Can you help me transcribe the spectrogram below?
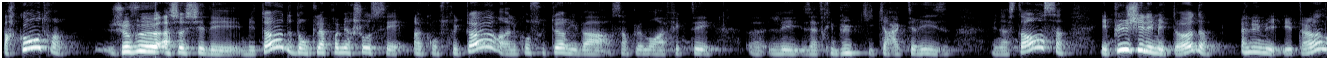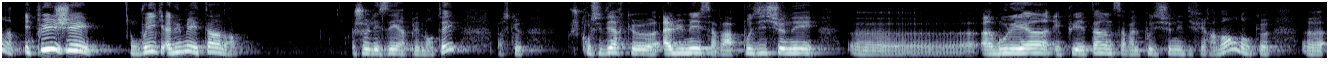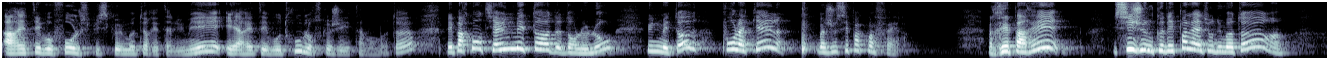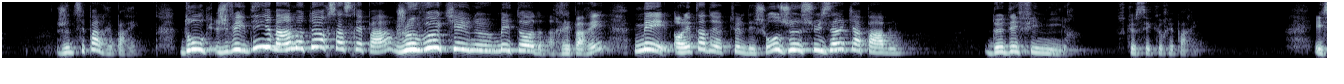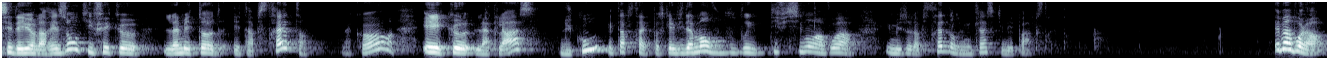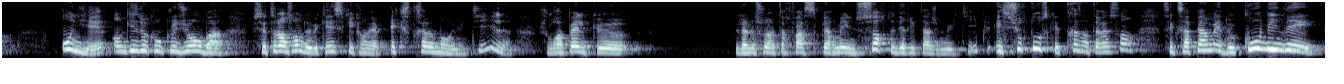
Par contre, je veux associer des méthodes. Donc la première chose c'est un constructeur. Le constructeur il va simplement affecter euh, les attributs qui caractérisent une instance. Et puis j'ai les méthodes allumer, éteindre. Et puis j'ai, vous voyez qu'allumer, éteindre, je les ai implémentés parce que je considère que allumer ça va positionner euh, un booléen et puis éteindre ça va le positionner différemment donc euh, arrêtez vos false puisque le moteur est allumé et arrêtez vos trous lorsque j'ai éteint mon moteur. Mais par contre il y a une méthode dans le lot, une méthode pour laquelle bah, je ne sais pas quoi faire. Réparer, si je ne connais pas la nature du moteur, je ne sais pas le réparer. Donc je vais dire bah, un moteur ça se répare, je veux qu'il y ait une méthode réparer mais en l'état actuel des choses je suis incapable de définir ce que c'est que réparer. Et c'est d'ailleurs la raison qui fait que la méthode est abstraite, d'accord, et que la classe, du coup, est abstraite. Parce qu'évidemment, vous pouvez difficilement avoir une méthode abstraite dans une classe qui n'est pas abstraite. Et ben voilà, on y est. En guise de conclusion, ben, c'est un ensemble de mécanismes qui est quand même extrêmement utile. Je vous rappelle que la notion d'interface permet une sorte d'héritage multiple et surtout ce qui est très intéressant, c'est que ça permet de combiner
